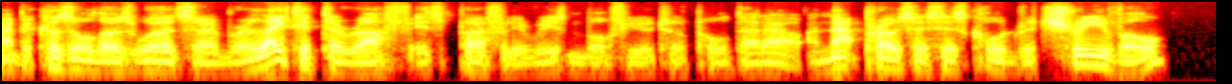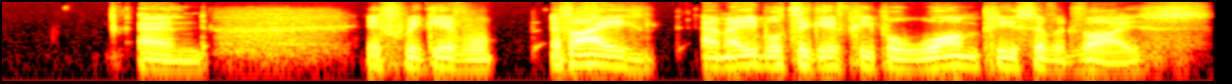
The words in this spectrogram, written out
And because all those words are related to rough, it's perfectly reasonable for you to have pulled that out. And that process is called retrieval. And if we give, if I am able to give people one piece of advice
